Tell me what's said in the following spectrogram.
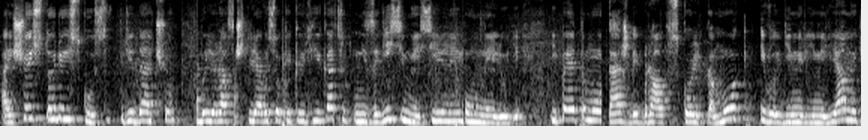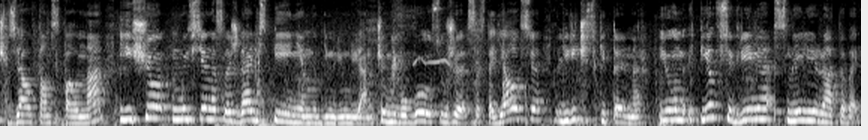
а еще историю искусств передачу. Были раз учителя высокой квалификации, независимые, сильные, умные люди. И поэтому каждый брал сколько мог, и Владимир Емельянович взял там сполна. И еще мы все наслаждались пением Владимира Емельяновича. У него голос уже состоялся, лирический тенор. И он пел все время с Нелли Ратовой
